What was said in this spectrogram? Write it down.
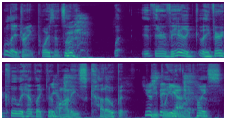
well, they drank poison. It's like? They're very they very clearly had like their Yeah. bodies cut open, You bleeding yeah, like like- this.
